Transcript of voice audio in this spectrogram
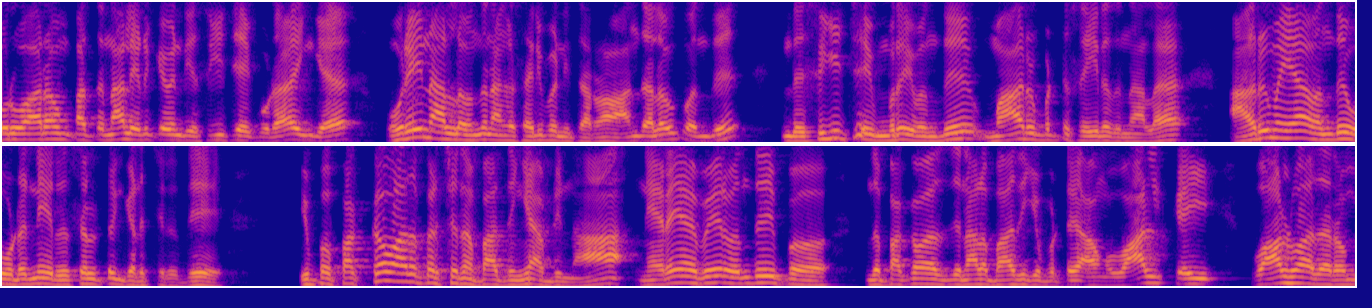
ஒரு வாரம் பத்து நாள் எடுக்க வேண்டிய சிகிச்சையை கூட இங்கே ஒரே நாளில் வந்து நாங்கள் சரி பண்ணி தரோம் அந்த அளவுக்கு வந்து இந்த சிகிச்சை முறை வந்து மாறுபட்டு செய்கிறதுனால அருமையாக வந்து உடனே ரிசல்ட்டும் கிடைச்சிருது. இப்போ பக்கவாத பிரச்சனை பார்த்தீங்க அப்படின்னா நிறைய பேர் வந்து இப்போ இந்த பக்கவாதத்தினால பாதிக்கப்பட்டு அவங்க வாழ்க்கை வாழ்வாதாரம்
